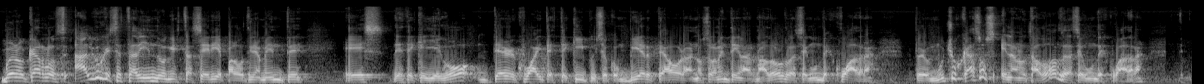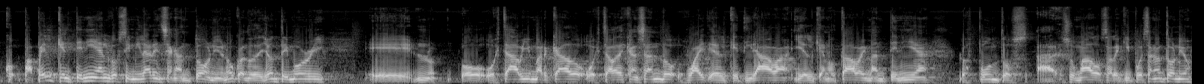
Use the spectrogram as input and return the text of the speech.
Bueno, Carlos, algo que se está viendo en esta serie paulatinamente es desde que llegó Derek White a este equipo y se convierte ahora no solamente en el armador de la segunda escuadra, pero en muchos casos el anotador de la segunda escuadra. Papel que él tenía algo similar en San Antonio, ¿no? Cuando de John T. Murray eh, o, estaba bien marcado o estaba descansando, White era el que tiraba y el que anotaba y mantenía los puntos ah, sumados al equipo de San Antonio.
